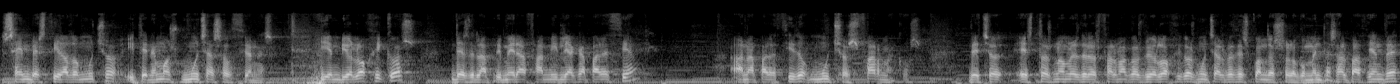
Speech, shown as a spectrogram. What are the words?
se ha investigado mucho y tenemos muchas opciones. Y en biológicos, desde la primera familia que apareció, han aparecido muchos fármacos. De hecho, estos nombres de los fármacos biológicos muchas veces cuando se lo comentas al paciente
